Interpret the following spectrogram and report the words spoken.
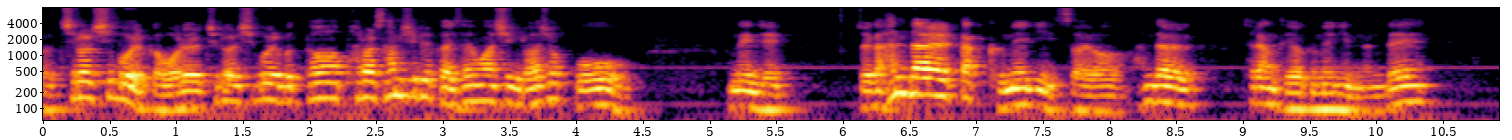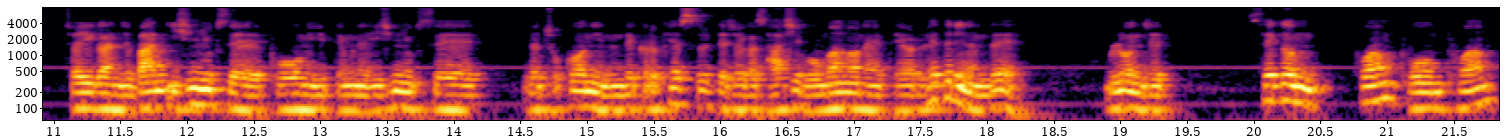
그 7월 15일, 그러니까 월요일 7월 15일부터 8월 30일까지 사용하시기로 하셨고, 근데 이제 저희가 한 달 딱 금액이 있어요. 한 달 차량 대여 금액이 있는데, 저희가 이제 만 26세 보험이기 때문에 26세 이런 조건이 있는데, 그렇게 했을 때 저희가 45만 원에 대여를 해드리는데, 물론 이제 세금 포함, 보험 포함,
